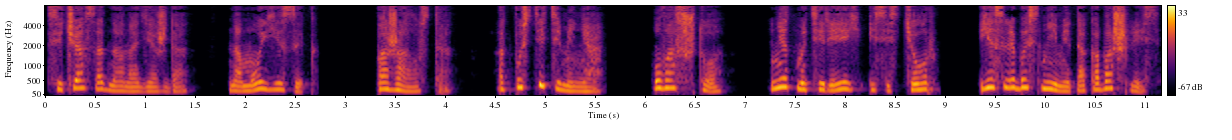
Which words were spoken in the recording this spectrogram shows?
Сейчас одна надежда — на мой язык. Пожалуйста, отпустите меня. У вас что, нет матерей и сестер? Если бы с ними так обошлись,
